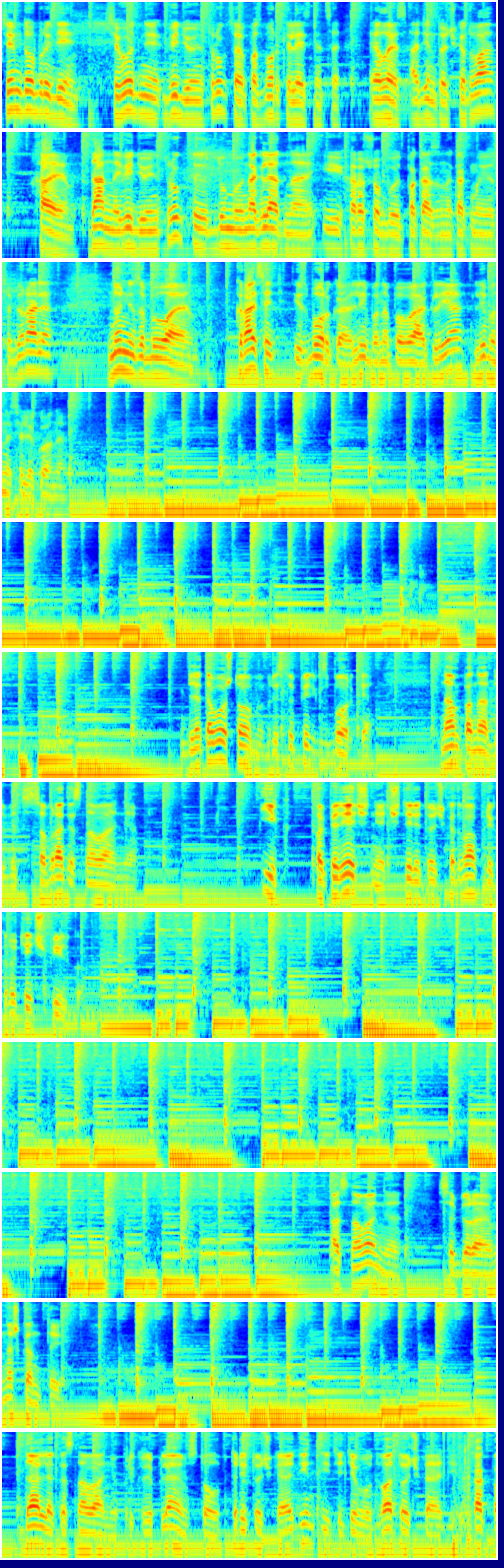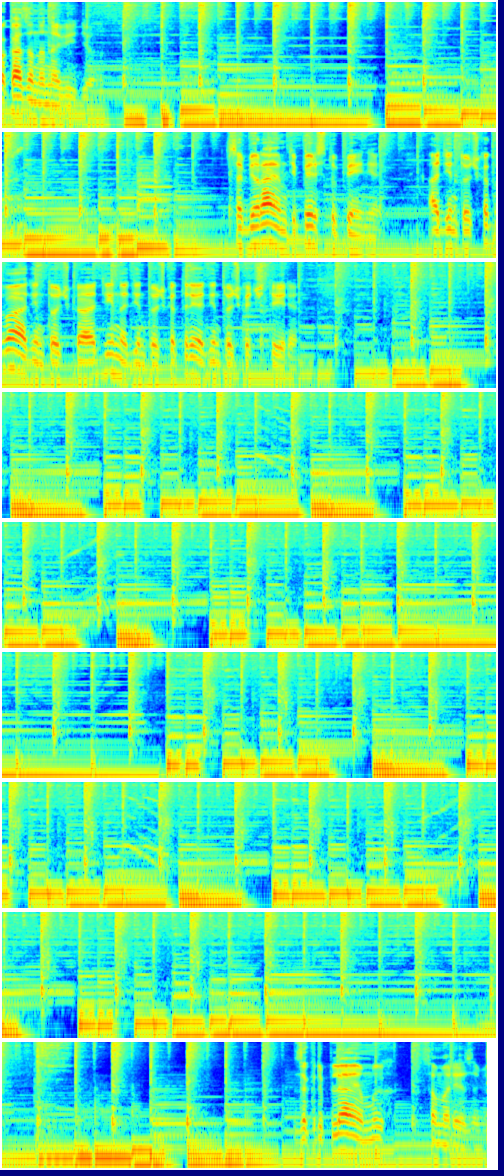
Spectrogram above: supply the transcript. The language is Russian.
Всем добрый день! Сегодня видеоинструкция по сборке лестницы LS 1.2 HM. Данной видеоинструкции, думаю, наглядно и хорошо будет показано, как мы ее собирали. Но не забываем красить и сборка либо на ПВА клея, либо на силиконы. Для того, чтобы приступить к сборке, нам понадобится собрать основание. И к поперечнее 4.2 прикрутить шпильку. Основание собираем на шканты. Далее к основанию прикрепляем столб 3.1 и тетиву 2.1, как показано на видео. Собираем теперь ступени 1.2, 1.1, 1.3, 1.4. закрепляем их саморезами.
